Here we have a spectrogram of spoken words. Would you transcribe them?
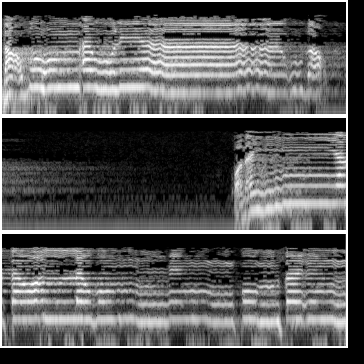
بعضهم أولياء ومن يتولهم منكم فإنه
